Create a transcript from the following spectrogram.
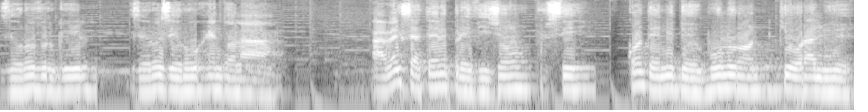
0,001 dollar. Avec certaines prévisions poussées, compte tenu de Bull Run qui aura lieu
